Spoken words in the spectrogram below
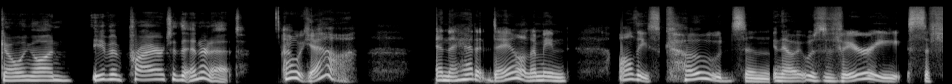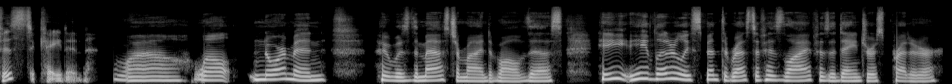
going on even prior to the internet. Oh yeah. And they had it down. I mean all these codes and you know it was very sophisticated. Wow. Well norman who was the mastermind of all of this he he literally spent the rest of his life as a dangerous predator.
